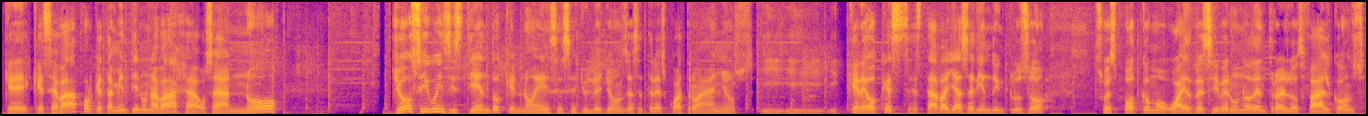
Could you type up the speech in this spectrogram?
que, que se va porque también tiene una baja. O sea, no. Yo sigo insistiendo que no es ese Julio Jones de hace 3, 4 años. Y, creo que se estaba ya cediendo incluso su spot como wide receiver uno dentro de los Falcons.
